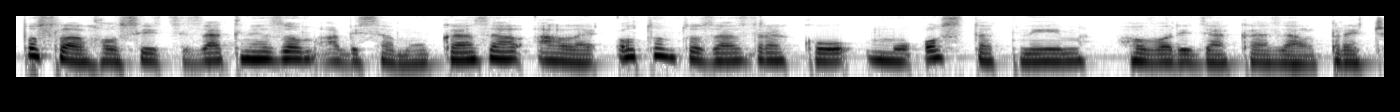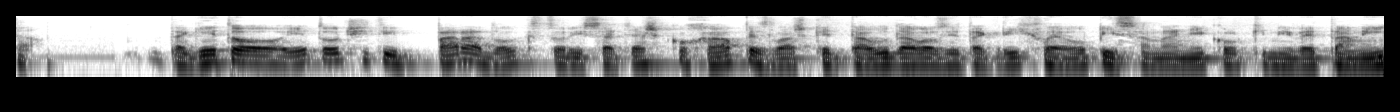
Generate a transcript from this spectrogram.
Poslal ho síce za kňazom, aby sa mu ukázal, ale o tomto zázraku mu ostatným hovoriť zakázal. Prečo? Tak je to, je to určitý paradox, ktorý sa ťažko chápe, zvlášť keď tá udalosť je tak rýchle opísaná niekoľkými vetami.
